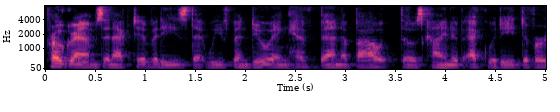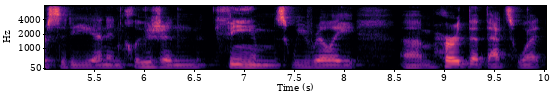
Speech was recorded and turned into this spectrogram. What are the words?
programs and activities that we've been doing have been about those kind of equity, diversity, and inclusion themes. We really um, heard that that's what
